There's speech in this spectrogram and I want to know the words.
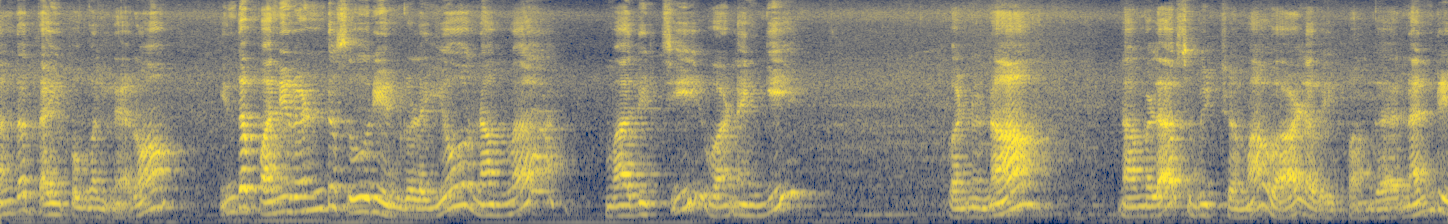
அந்த தை பொங்கல் நேரம் இந்த பனிரெண்டு சூரியன்களையும் நம்ம மதித்து வணங்கி பண்ணுனா நம்மளை சுபிட்சமாக வாழ வைப்பாங்க. நன்றி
